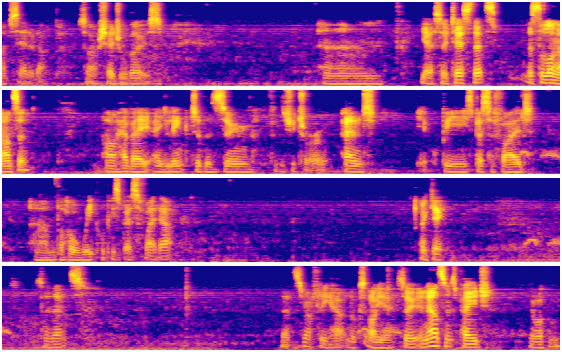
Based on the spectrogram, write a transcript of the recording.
I've set it up. So I'll schedule those. Um, yeah, so Tess, that's, that's the long answer. I'll have a, a link to the Zoom for the tutorial and it will be specified, um, the whole week will be specified out. Okay, so that's that's roughly how it looks. Oh yeah, so announcements page, you're welcome.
